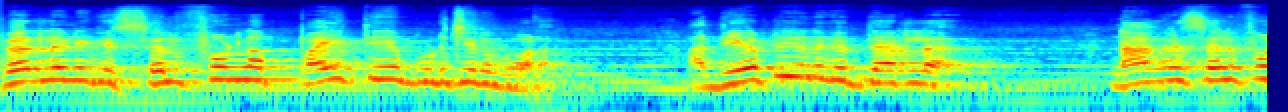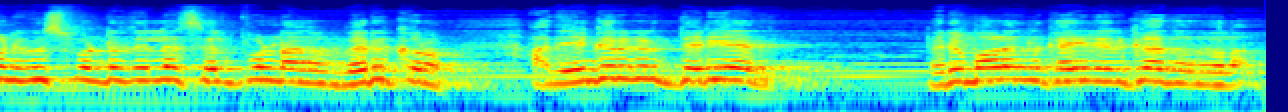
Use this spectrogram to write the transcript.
பேரில் இன்றைக்கி செல்ஃபோனில் பைத்தியம் பிடிச்சிரும் போல. அது எப்படி எனக்கு தெரில நாங்கள் செல்ஃபோன் யூஸ் பண்ணுறது இல்லை செல்ஃபோன் நாங்கள் வெறுக்கிறோம். அது எங்கே இருக்குன்னு தெரியாது. பெரும்பாலும் எங்கள் கையில் இருக்காது அதெல்லாம்.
